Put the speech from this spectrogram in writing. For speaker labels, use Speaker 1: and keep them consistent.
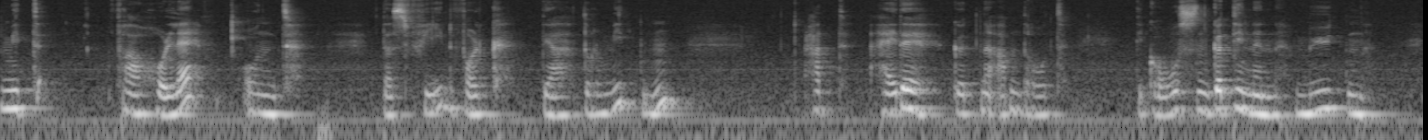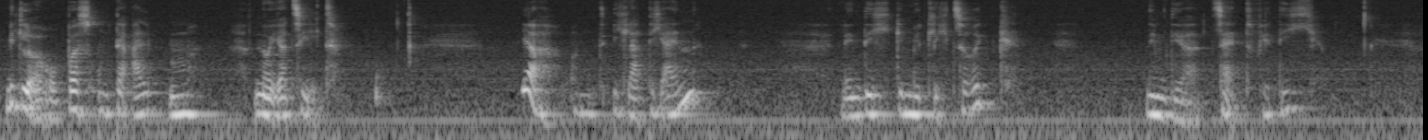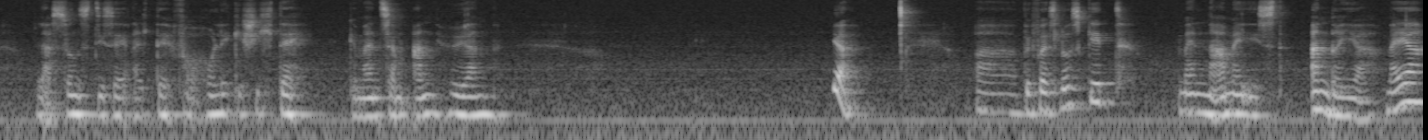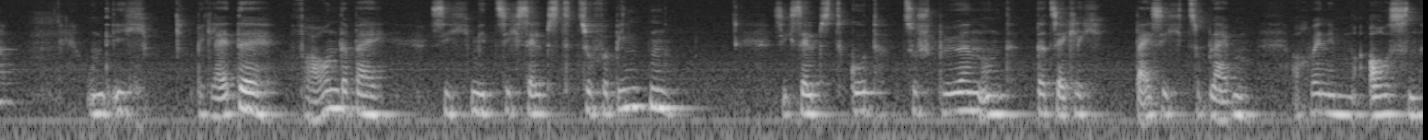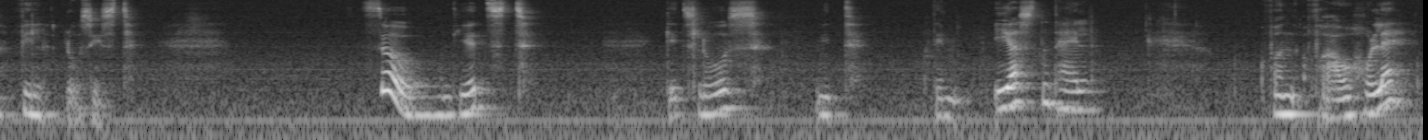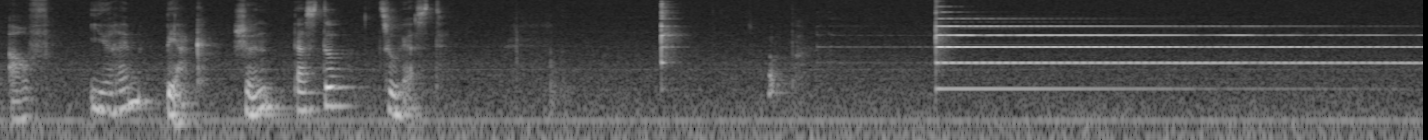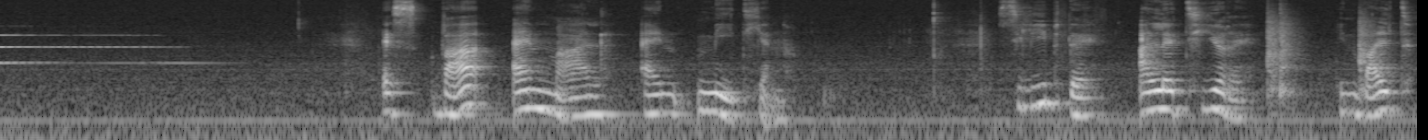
Speaker 1: mit Frau Holle und das Feenvolk der Dolomiten hat Heide Göttner Abendroth die großen Göttinnen, Mythen Mitteleuropas und der Alpen neu erzählt. Ja, und ich lade dich ein, lehn dich gemütlich zurück, nimm dir Zeit für dich Lass uns diese alte Frau Holle-Geschichte gemeinsam anhören. Ja, äh, bevor es losgeht, mein Name ist Andrea Meyer und ich begleite Frauen dabei, sich mit sich selbst zu verbinden, sich selbst gut zu spüren und tatsächlich bei sich zu bleiben, auch wenn im Außen viel los ist. So, und jetzt geht's los mit dem ersten Teil von Frau Holle auf ihrem Berg. Schön, dass du zuhörst. Es war einmal ein Mädchen. Sie liebte alle Tiere in Wald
